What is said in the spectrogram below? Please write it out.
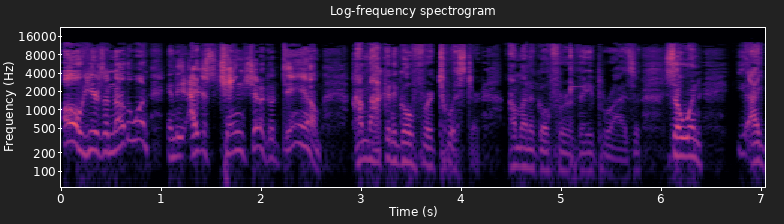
Oh, here's another one. And I just changed shit. I go, damn, I'm not going to go for a twister. I'm going to go for a vaporizer. So when I,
